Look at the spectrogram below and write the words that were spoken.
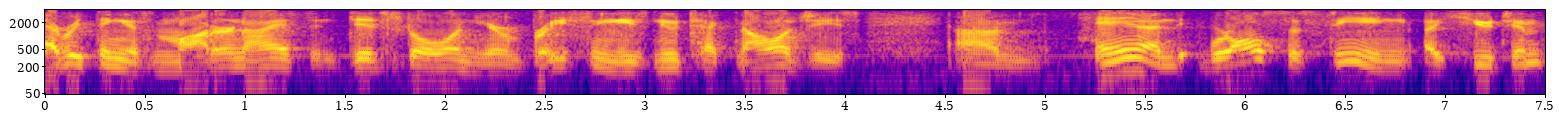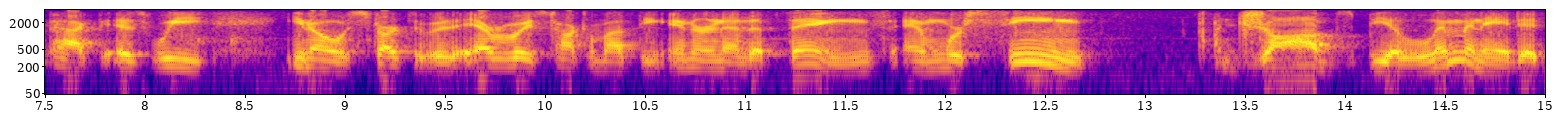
everything is modernized and digital, and you're embracing these new technologies. Um, and we're also seeing a huge impact as we, you know, start to. Everybody's talking about the Internet of Things, and we're seeing jobs be eliminated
